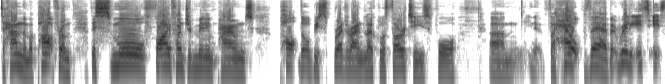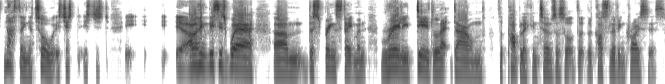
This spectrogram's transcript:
to hand them apart from this small 500 million pounds pot that will be spread around local authorities for um, you know for help there. But really, it's it's nothing at all. It's just it's just. I think this is where um, the spring statement really did let down the public in terms of sort of the, the cost of living crisis.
